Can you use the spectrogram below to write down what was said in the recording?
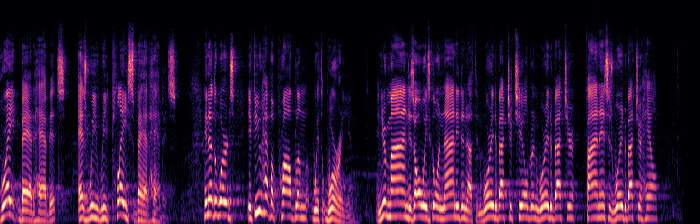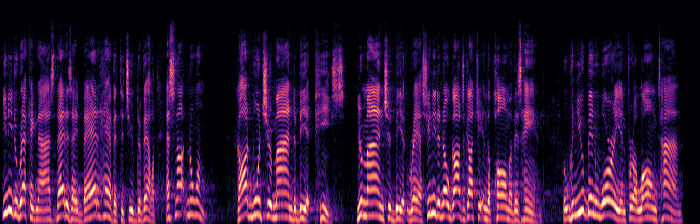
break bad habits as we replace bad habits. In other words, if you have a problem with worrying, and your mind is always going 90 to nothing, worried about your children, worried about your finances, worried about your health, you need to recognize that is a bad habit that you've developed. That's not normal. God wants your mind to be at peace. Your mind should be at rest. You need to know God's got you in the palm of His hand. But when you've been worrying for a long time,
